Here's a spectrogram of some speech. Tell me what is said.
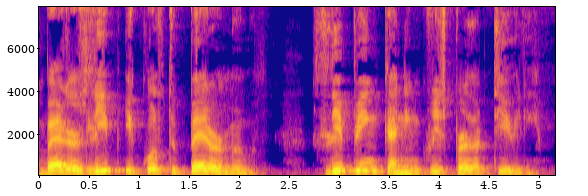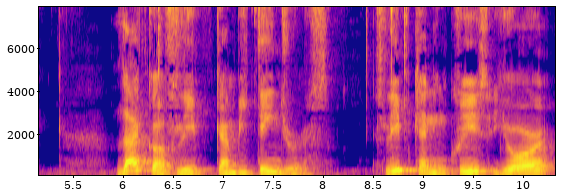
Better sleep equals to better mood. Sleeping can increase productivity. Lack of sleep can be dangerous. Sleep can increase your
